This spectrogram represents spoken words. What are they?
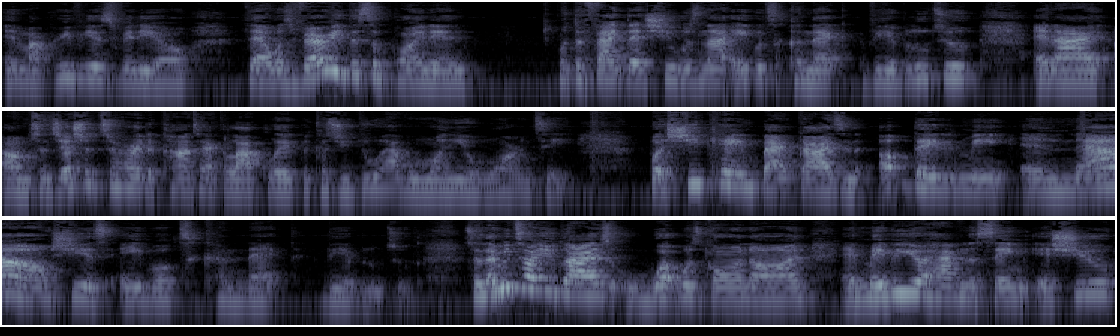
in my previous video that was very disappointed with the fact that she was not able to connect via Bluetooth. And I um, suggested to her to contact Loklik because you do have a one year warranty. But she came back, guys, and updated me, and now she is able to connect via Bluetooth. So let me tell you guys what was going on and maybe you're having the same issue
